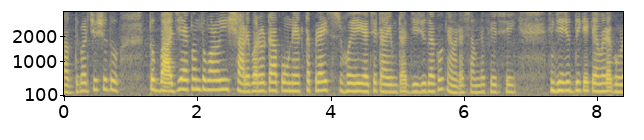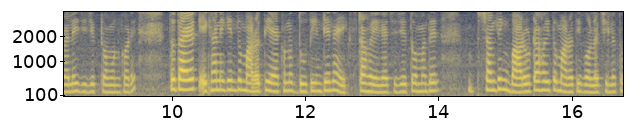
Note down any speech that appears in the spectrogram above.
ভাবতে পারছ শুধু? তো বাজে এখন তোমার ওই সাড়ে বারোটা, পৌনে একটা প্রায় হয়ে গেছে টাইমটা জিজু দেখো ক্যামেরার সামনে ফের সেই জিজুর দিকে ক্যামেরা ঘোরালেই জিজু একটু অমন করে। তো তাই এখানে কিন্তু মারুতি এখনও দু তিনটে না এক্সট্রা হয়ে গেছে। যেহেতু আমাদের সামথিং বারোটা হয়তো মারুতি বলা ছিল, তো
